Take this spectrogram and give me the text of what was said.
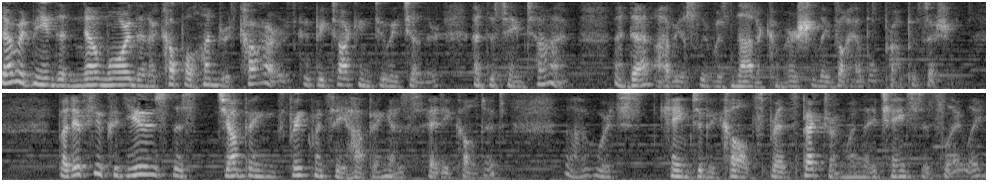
That would mean that no more than a couple hundred cars could be talking to each other at the same time. And that obviously was not a commercially viable proposition. But if you could use this jumping frequency hopping, as Hedy called it, uh, which came to be called spread spectrum when they changed it slightly,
